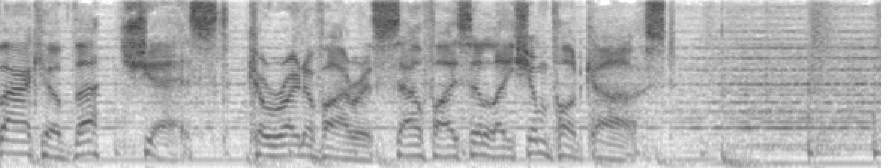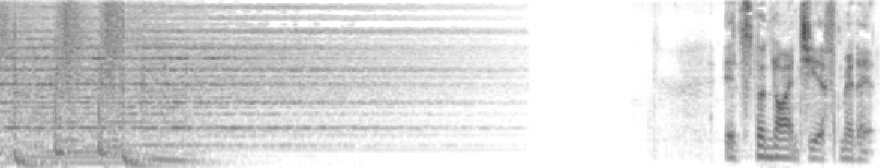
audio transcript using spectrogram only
Back of the chest. Coronavirus Self Isolation Podcast. It's the 90th minute.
